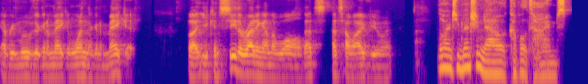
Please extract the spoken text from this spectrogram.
every move they're going to make and when they're going to make it. But you can see the writing on the wall. That's that's how I view it. Lawrence, you mentioned now a couple of times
